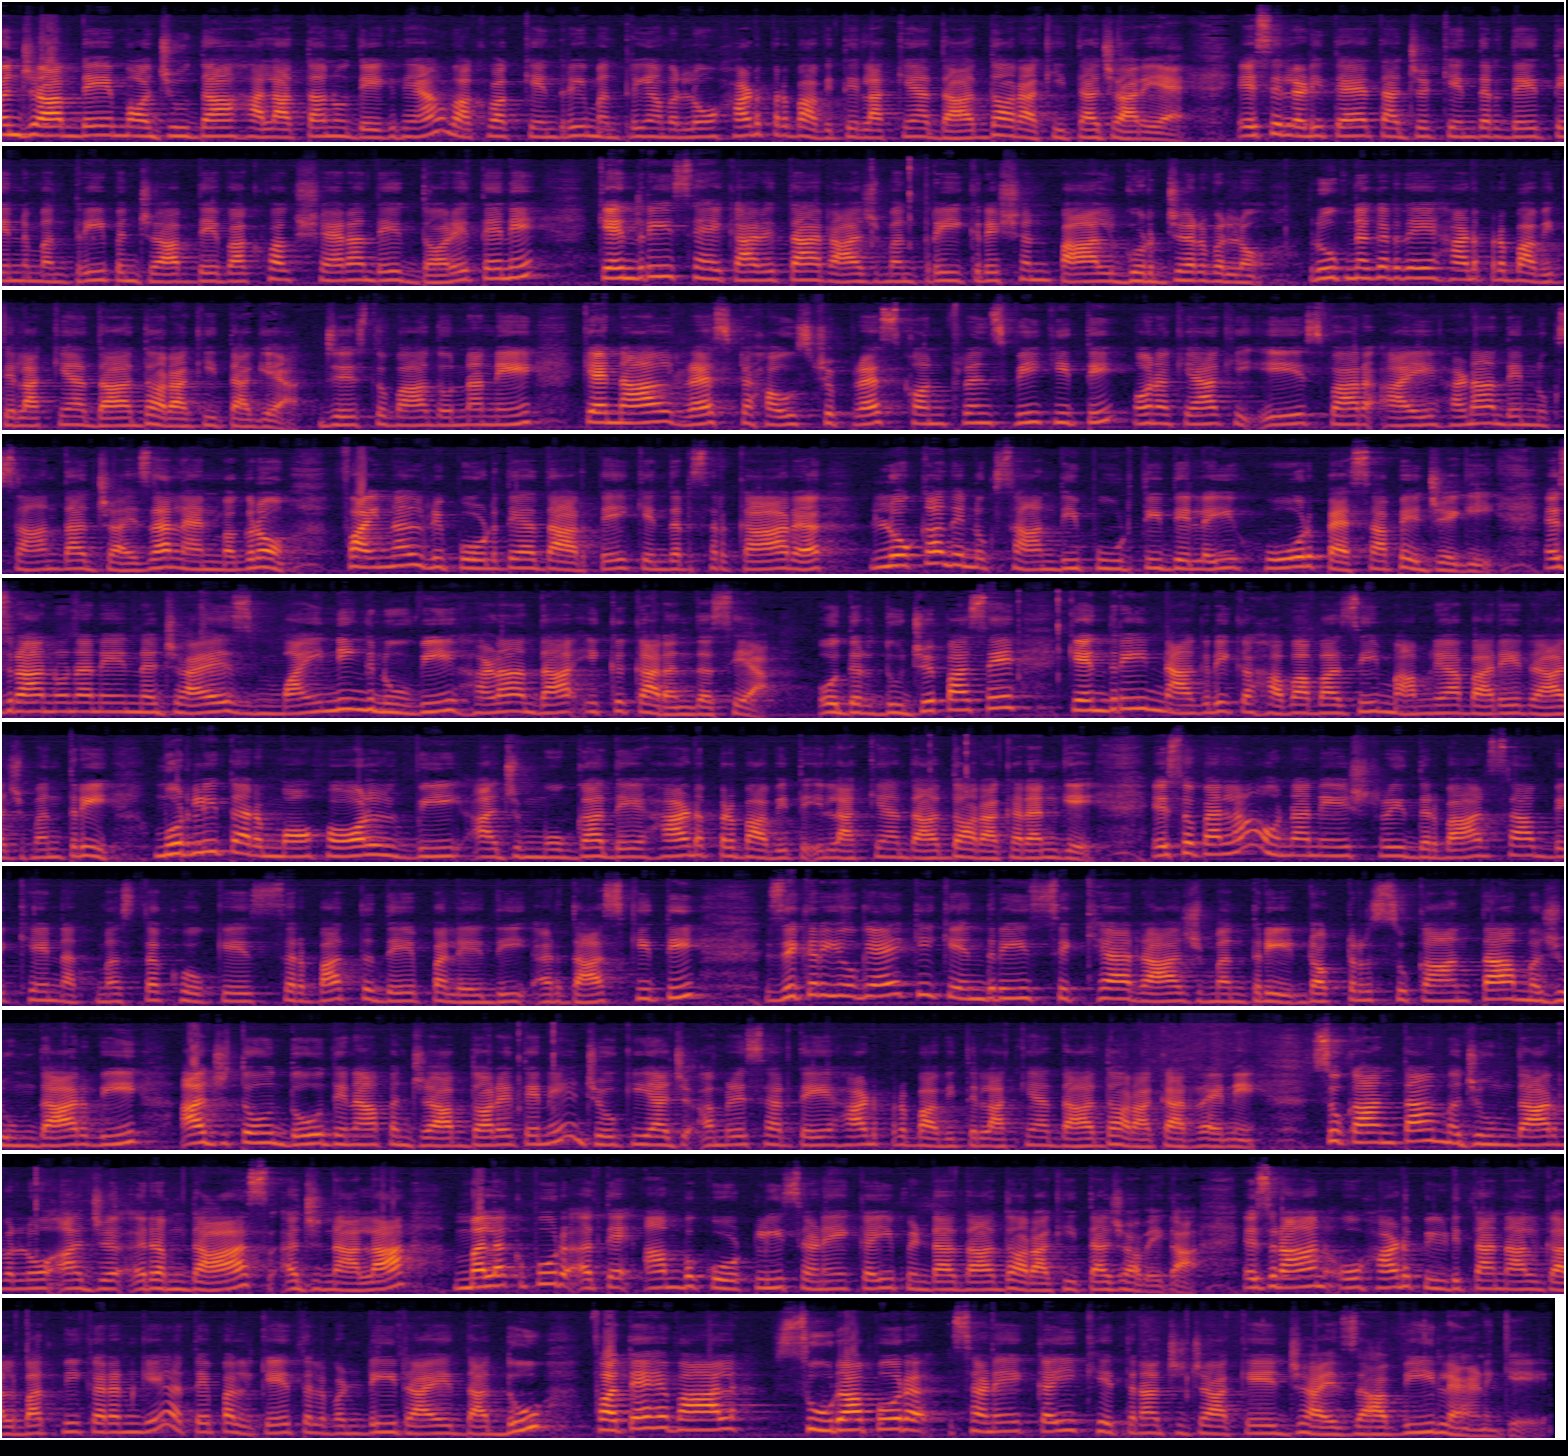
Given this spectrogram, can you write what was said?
ਪੰਜਾਬ ਦੇ ਮੌਜੂਦਾ ਹਾਲਾਤਾਂ ਨੂੰ ਦੇਖਦਿਆਂ ਵੱਖ-ਵੱਖ ਕੇਂਦਰੀ ਮੰਤਰੀਆਂ ਵੱਲੋਂ ਹੜ੍ਹ ਪ੍ਰਭਾਵਿਤ ਇਲਾਕਿਆਂ ਦਾ ਦੌਰਾ ਕੀਤਾ ਜਾ ਰਿਹਾ ਹੈ। ਇਸੇ ਲੜੀ ਤਹਿਤ ਅੱਜ ਕੇਂਦਰ ਦੇ ਤਿੰਨ ਮੰਤਰੀ ਪੰਜਾਬ ਦੇ ਵੱਖ-ਵੱਖ ਸ਼ਹਿਰਾਂ ਦੇ ਦੌਰੇ ਤੇ ਨੇ। ਕੇਂਦਰੀ ਸਹਿਕਾਰਿਤਾ ਰਾਜ ਮੰਤਰੀ ਕ੍ਰਿਸ਼ਨਪਾਲ ਗੁਰਜਰ ਵੱਲੋਂ ਰੂਪਨਗਰ ਦੇ ਹੜ੍ਹ ਪ੍ਰਭਾਵਿਤ ਇਲਾਕਿਆਂ ਦਾ ਦੌਰਾ ਕੀਤਾ ਗਿਆ। ਜਿਸ ਤੋਂ ਬਾਅਦ ਉਹਨਾਂ ਨੇ ਕੈਨਾਲ ਰੈਸਟ ਹਾਊਸ 'ਚ ਪ੍ਰੈਸ ਕਾਨਫਰੰਸ ਵੀ ਕੀਤੀ। ਉਹਨਾਂ ਕਿਹਾ ਕਿ ਇਸ ਵਾਰ ਆਏ ਹੜ੍ਹਾਂ ਦੇ ਨੁਕਸਾਨ ਦਾ ਜਾਇਜ਼ਾ ਲੈਣ ਮਗਰੋਂ ਫਾਈਨਲ ਰਿਪੋਰਟ ਦੇ ਆਧਾਰ ਤੇ ਕੇਂਦਰ ਸਰਕਾਰ ਲੋਕਾਂ ਦੇ ਨੁਕਸਾਨ ਦੀ ਪੂਰਤੀ ਦੇ ਲਈ ਹੋਰ ਪੈਸਾ ਭੇਜੇਗੀ। ਇਸ ਦੌਰਾਨ ਉਹਨਾਂ ਨੇ ਨਜਾਇਜ਼ ਮਾਈਨਿੰਗ ਨੂੰ ਵੀ ਹੜ੍ਹਾਂ ਦਾ ਇੱਕ ਕਾਰਨ ਦੱਸਿਆ। ਉਧਰ ਦੂਜੇ ਪਾਸੇ ਕੇਂਦਰੀ ਨਾਗਰਿਕ ਹਵਾਬਾਜ਼ੀ ਮਾਮਲਿਆਂ ਬਾਰੇ ਰਾਜ ਮੰਤਰੀ ਮੁਰਲੀਧਰ ਮੋਹਲ ਵੀ ਅੱਜ ਮੋਗਾ ਦੇ ਹੜ੍ਹ ਪ੍ਰਭਾਵਿਤ ਇਲਾਕਿਆਂ ਦਾ ਦੌਰਾ ਕਰਨਗੇ। ਇਸ ਤੋਂ ਪਹਿਲਾਂ ਉਹਨਾਂ ਨੇ ਸ਼੍ਰੀ ਦਰਬਾਰ ਸਾਹਿਬ ਵਿਖੇ ਨਤਮਸਤਕ ਹੋ ਕੇ ਸਰਬੱਤ ਦੇ ਭਲੇ ਦੀ ਅਰਦਾਸ ਕੀਤੀ। ਜ਼ਿਕਰਯੋਗ ਹੈ ਕਿ ਕੇਂਦਰੀ ਸਿੱਖਿਆ ਰਾਜ ਮੰਤਰੀ ਡਾਕਟਰ ਸੁਕਾਂਤਾ ਮਜੂਮਦਾਰ ਵੀ ਅੱਜ ਤੋਂ 2 ਦਿਨਾਂ ਪੰਜਾਬ ਦੌਰੇ ਤੇ ਨੇ, ਜੋ ਕਿ ਅੱਜ ਅੰਮ੍ਰਿਤਸਰ ਦੇ ਹੜ੍ਹ ਪ੍ਰਭਾਵਿਤ ਇਲਾਕਿਆਂ ਦਾ ਦੌਰਾ ਕਰ ਰਹੇ ਨੇ। ਸੁਕਾਂਤਾ ਮਜੂਮਦਾਰ ਵੱਲੋਂ ਅੱਜ ਰਮਦਾਸ, ਅਜਨਾਲਾ, ਮਲਕਪੁਰ ਅਤੇ ਅੰਬ ਕੋਟਲੀ ਸਣੇ ਕਈ ਪਿੰਡਾਂ ਦਾ ਦੌਰਾ ਕੀਤਾ ਜਾਵੇਗਾ। ਇਸ ਦੌਰਾਨ ਉਹ ਹੜ੍ਹ ਪੀੜਤਾਂ ਨਾਲ ਗੱਲਬਾਤ ਵੀ ਕਰਨਗੇ ਅਤੇ ਭਲਕੇ ਤਲਵੰਡੀ ਰਾਏ ਦਾਦੂ, ਫਤਿਹਵਾਲ, ਸੂਰਾਪੁਰ ਸਣੇ ਕਈ ਖੇਤਰਾਂ 'ਚ ਜਾ ਕੇ ਜਾਇਜ਼ਾ ਵੀ ਲੈਣਗੇ।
